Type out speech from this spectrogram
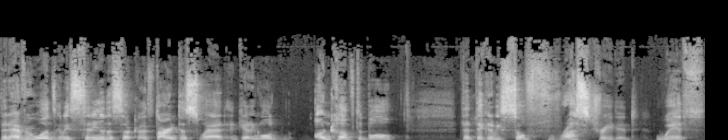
that everyone's gonna be sitting in the sukkah and starting to sweat and getting all uncomfortable that they're gonna be so frustrated with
